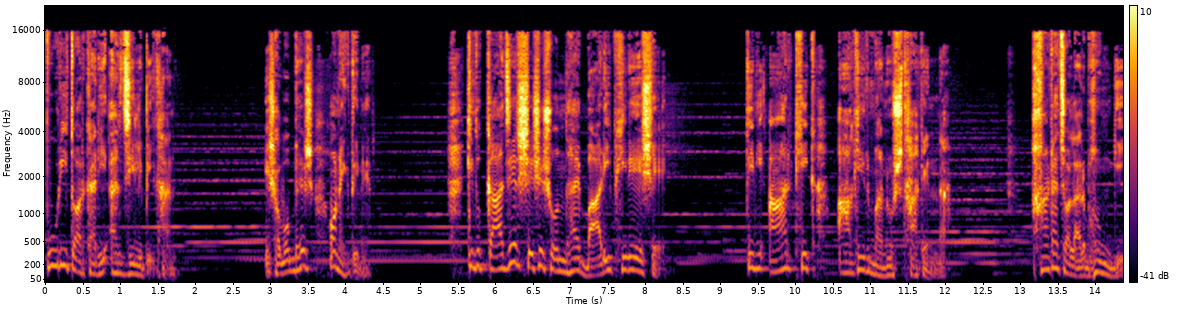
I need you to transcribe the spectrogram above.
পুরি তরকারি আর জিলিপি খান। এসব অভ্যেস অনেক দিনের। কিন্তু কাজের শেষে সন্ধ্যায় বাড়ি ফিরে এসে তিনি আর ঠিক আগের মানুষ থাকেন না। হাঁটা চলার ভঙ্গি,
